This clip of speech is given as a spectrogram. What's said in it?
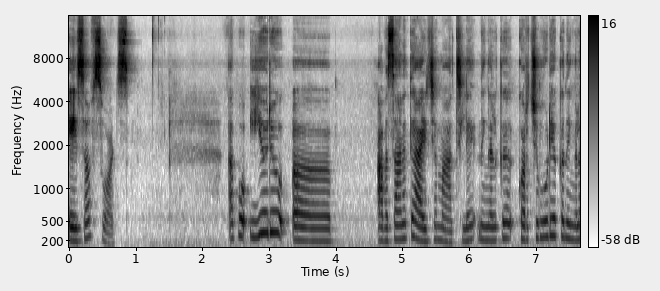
Ace of Swords. അപ്പോൾ ഈ ഒരു അവസാനത്തെ ആഴ്ച മാർച്ചിൽ നിങ്ങൾക്ക് കുറച്ചും കൂടിയൊക്കെ നിങ്ങൾ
